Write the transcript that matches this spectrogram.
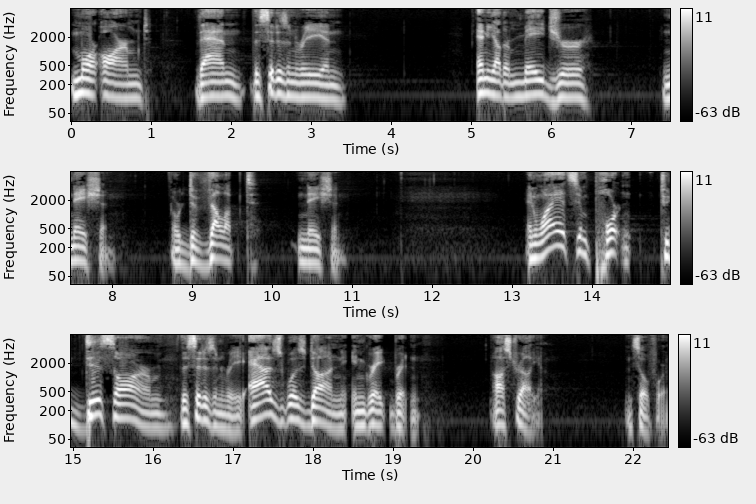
more armed than the citizenry in any other major nation or developed nation. And why it's important to disarm the citizenry, as was done in Great Britain, Australia, and so forth.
